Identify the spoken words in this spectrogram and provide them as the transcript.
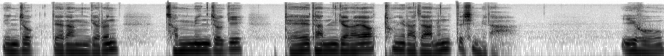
민족 대단결은 전민족이 대단결하여 통일하자는 뜻입니다. 이후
